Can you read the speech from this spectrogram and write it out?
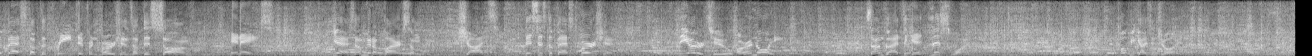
The best of the three different versions of this song in Ace. Yes, I'm gonna fire some shots. This is the best version. The other two are annoying. So I'm glad to get this one. Hope you guys enjoyed.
